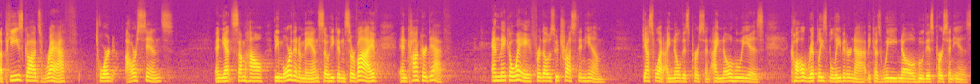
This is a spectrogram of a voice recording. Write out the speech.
appease God's wrath toward our sins, and yet somehow be more than a man so he can survive and conquer death and make a way for those who trust in him. Guess what? I know this person, I know who he is. Call Ripley's Believe It or Not because we know who this person is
